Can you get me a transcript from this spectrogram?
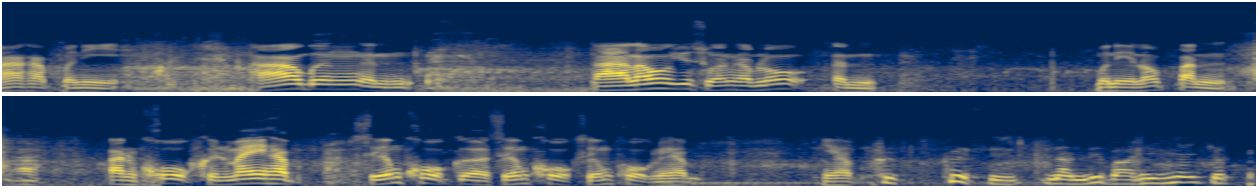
มาครับมื้อนี้พาเบิ่งอันตาเราอยู่สวนครับเราอันมื้อนี้เราปั่นอะปั่นโคกขึ้นไหมครับ เสริมโคกเออเสริมโคกเสริมโคกนี่ครับนี่ครับคือคือสินั่นนี่บาดนี้ใหญ่จดแป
